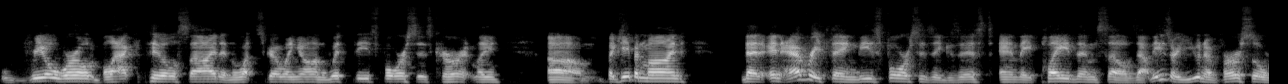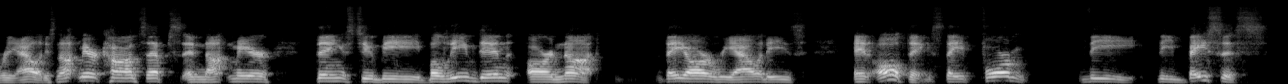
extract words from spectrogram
real world black pill side and what's going on with these forces currently. Um, but keep in mind that in everything, these forces exist and they play themselves out. These are universal realities, not mere concepts and not mere things to be believed in or not. They are realities in all things. They form the the basis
